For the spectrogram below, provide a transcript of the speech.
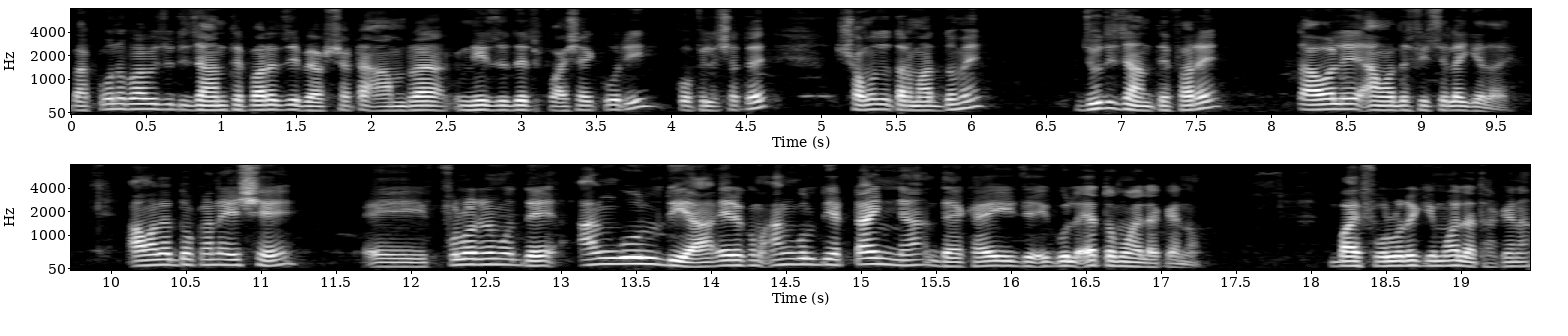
বা কোনোভাবে যদি জানতে পারে যে ব্যবসাটা আমরা নিজেদের পয়সায় করি কপিলের সাথে সমঝোতার মাধ্যমে যদি জানতে পারে, তাহলে আমাদের ফিসে লাগিয়ে দেয়। আমাদের দোকানে এসে এই ফ্লোরের মধ্যে আঙ্গুল দিয়া, এরকম আঙ্গুল দিয়া টাইন না দেখায় যে এগুলো এত ময়লা কেন? বা ফ্লোরে কি ময়লা থাকে না?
